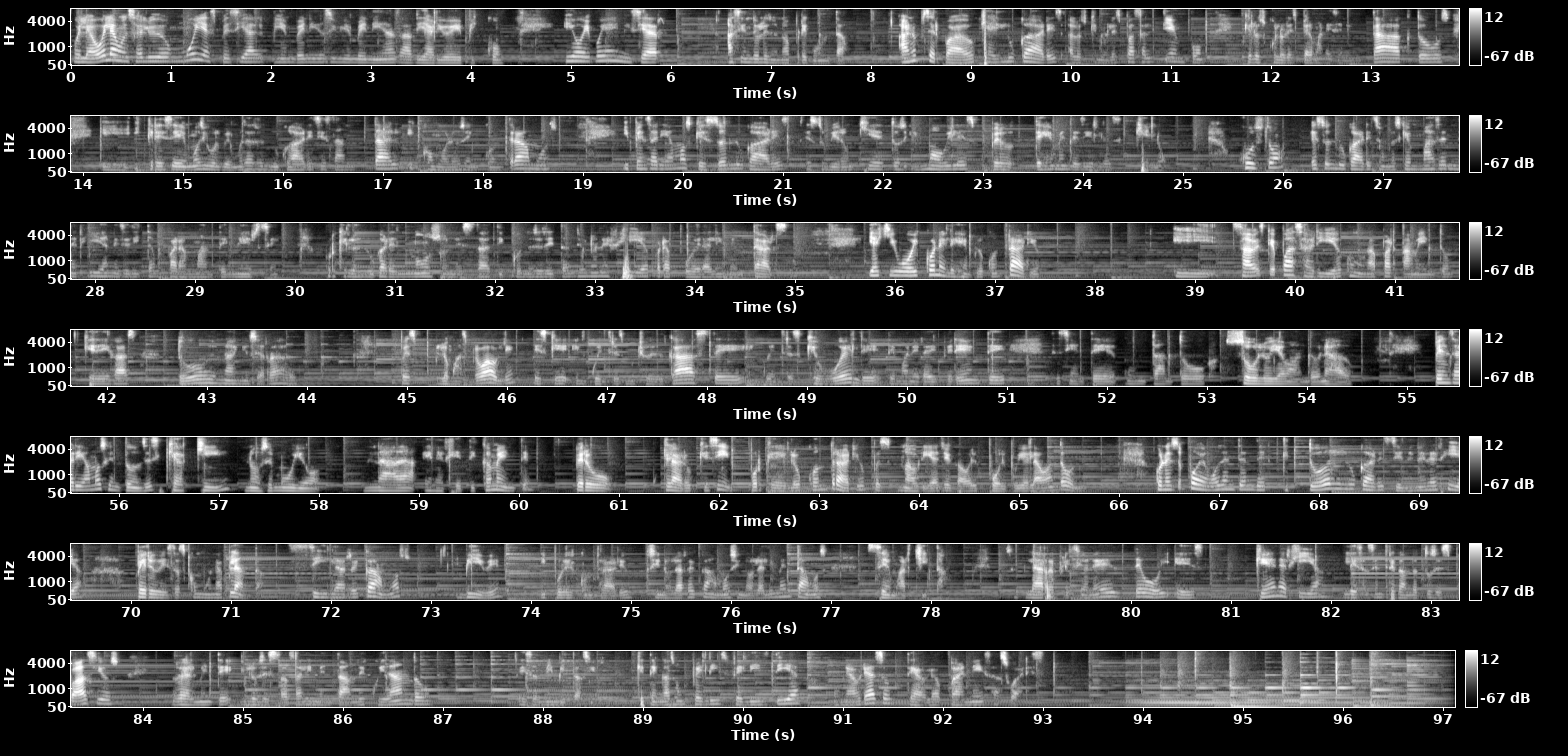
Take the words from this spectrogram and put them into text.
Hola, hola, un saludo muy especial, bienvenidos y bienvenidas a Diario Épico. Y hoy voy a iniciar haciéndoles una pregunta. ¿Han observado que hay lugares a los que no les pasa el tiempo, que los colores permanecen intactos y, y crecemos y volvemos a esos lugares y están tal y como los encontramos? Y pensaríamos que estos lugares estuvieron quietos, inmóviles, pero déjenme decirles que no Justo estos lugares son los que más energía necesitan para mantenerse, porque los lugares no son estáticos, necesitan de una energía para poder alimentarse. Y aquí voy con el ejemplo contrario. ¿Y sabes qué pasaría con un apartamento que dejas todo un año cerrado? Pues lo más probable es que encuentres mucho desgaste, encuentres que huele de manera diferente, se siente un tanto solo y abandonado. Pensaríamos entonces que aquí no se movió nada energéticamente, pero claro que sí, porque de lo contrario pues no habría llegado el polvo y el abandono. Con esto podemos entender que todos los lugares tienen energía, pero esta es como una planta. Si la regamos, vive y por el contrario, si no la regamos, si no la alimentamos, se marchita. la reflexión de hoy es qué energía le estás entregando a tus espacios, realmente los estás alimentando y cuidando. Esa es mi invitación. Que tengas un feliz, feliz día. Un abrazo. Te habla Vanessa Suárez.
